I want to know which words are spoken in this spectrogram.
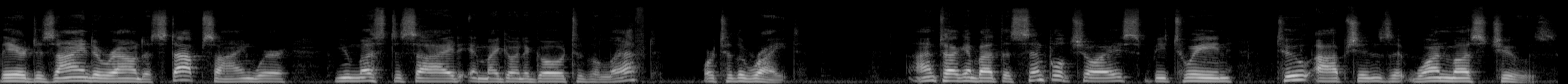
They are designed around a stop sign where you must decide am I going to go to the left or to the right? I'm talking about the simple choice between two options that one must choose.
